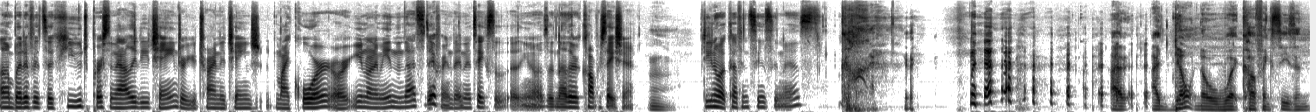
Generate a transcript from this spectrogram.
Um, but if it's a huge personality change or you're trying to change my core or you know what I mean, then that's different. Then it takes a, you know, it's another conversation. Do you know what cuffing season is? I I don't know what cuffing season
